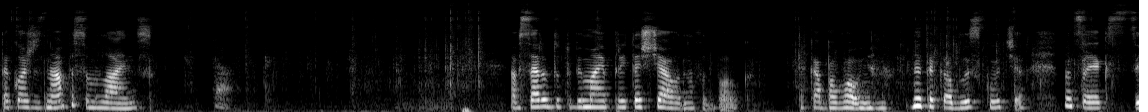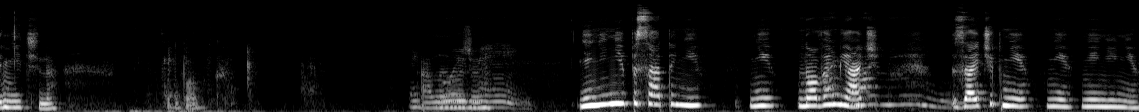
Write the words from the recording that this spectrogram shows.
Також з написом Lines. Так. А в середу тобі має прийти ще одна футболка. Така бавовняна, не така блискуча. Ну, це як сценічна футболка. Але вже- Ні, ні, писати ні. Ні. Новий м'яч. Зайчик, ні, ні, ні, ні, ні.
